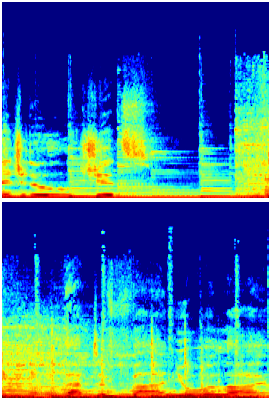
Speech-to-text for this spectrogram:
Digital chits that define your life.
